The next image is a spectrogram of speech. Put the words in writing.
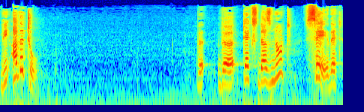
The other two, the, the text does not say that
